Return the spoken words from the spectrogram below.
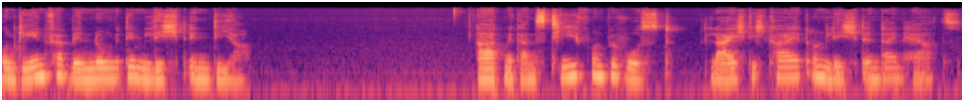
und geh in Verbindung mit dem Licht in dir. Atme ganz tief und bewusst Leichtigkeit und Licht in dein Herz.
